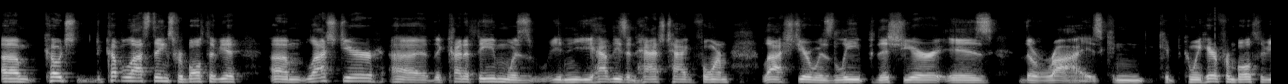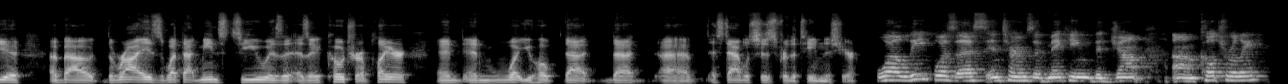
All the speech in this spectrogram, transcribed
Um, Coach, a couple last things for both of you. Um, last year, uh, the kind of theme was you, have these in hashtag form. Last year was leap. This year is the rise. Can, can can we hear from both of you about the rise, what that means to you as a as a coach or a player, and and what you hope that that uh, establishes for the team this year? Well, Leap was us in terms of making the jump um, culturally,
